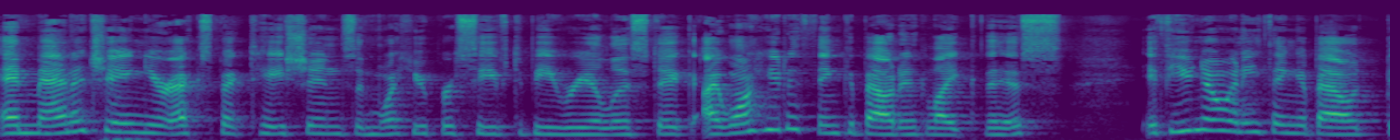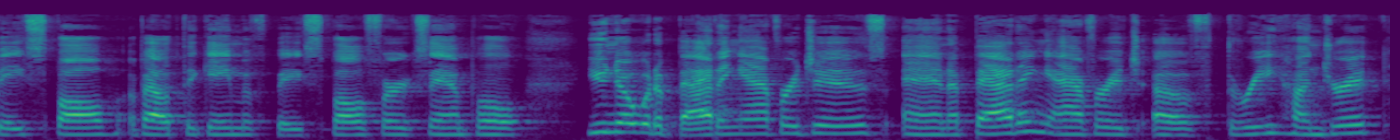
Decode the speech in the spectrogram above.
And managing your expectations and what you perceive to be realistic, I want you to think about it like this. If you know anything about baseball, about the game of baseball, for example, you know what a batting average is, and a batting average of 300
